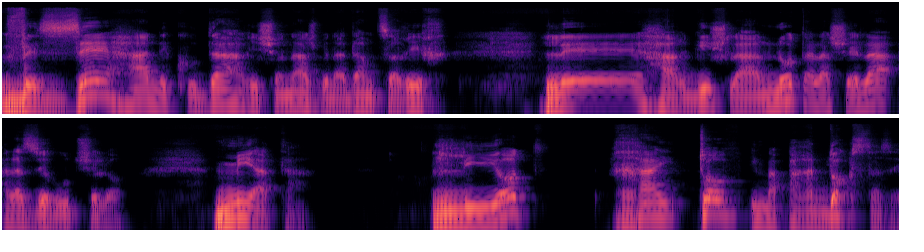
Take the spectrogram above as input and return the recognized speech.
וזה הנקודה הראשונה שבן אדם צריך להרגיש, לענות על השאלה, על הזהות שלו. מי אתה? להיות חי טוב עם הפרדוקס הזה.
